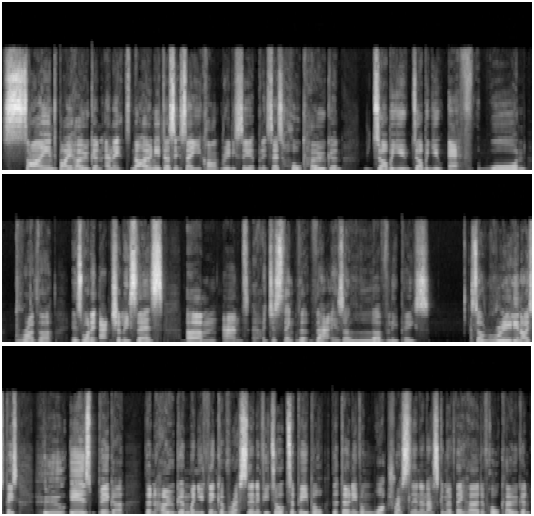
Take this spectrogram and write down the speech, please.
signed by Hogan, and it's not only does it say you can't really see it, but it says Hulk Hogan WWF worn brother is what it actually says. Um, and I just think that that is a lovely piece. So really nice piece. Who is bigger than Hogan when you think of wrestling? If you talk to people that don't even watch wrestling and ask them if they heard of Hulk Hogan,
